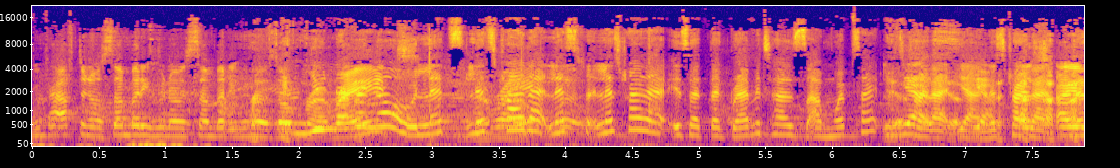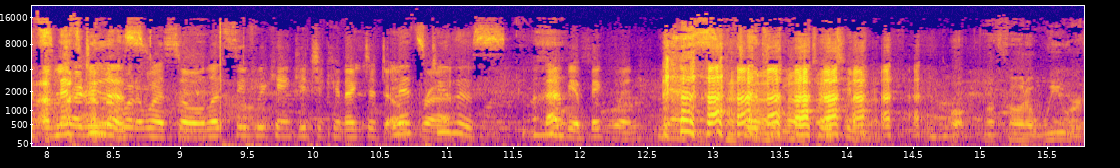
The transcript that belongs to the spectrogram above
we have to know somebody who knows somebody who knows Oprah, You never right? know. Let's let's try Right? that. Let's let's try that. Is that the Gravitas um, website? Let's Yes, try that. Yeah, yes. let's try that. I, Let's, I'm let's trying to do this. what it was. So let's see if we can't get you connected to Let's Oprah. do this. That'd be a big win. Yes, totally, totally. Well, Mofota, we were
